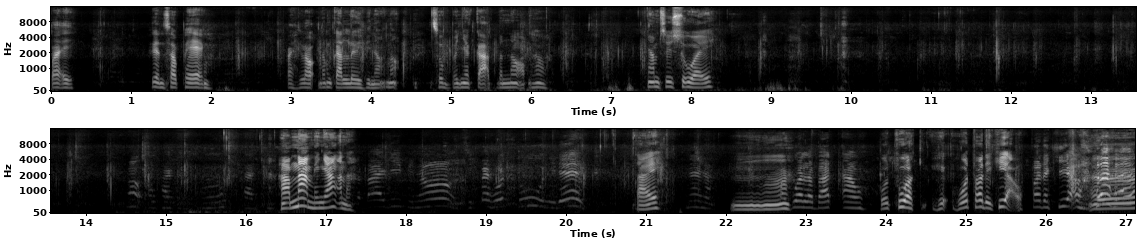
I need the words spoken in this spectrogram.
ไปเพื่อนสะแพง ไปเลาะน้ำกันเลยพี่น้องเนาะสมบรรยากาศบ้านนอกเฮายามสวยๆหามน้ำเห็นยังอะนะสบายดีพี่น้องสิไป อืมกวนละบัดเอาโหดพวกโหดพอได้เขี้ยวพอได้เคี้ยวเออ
